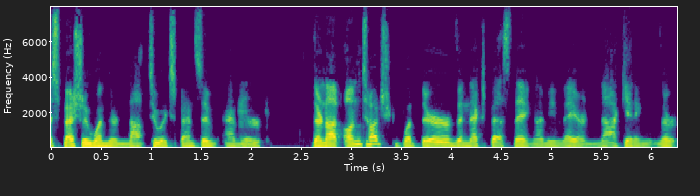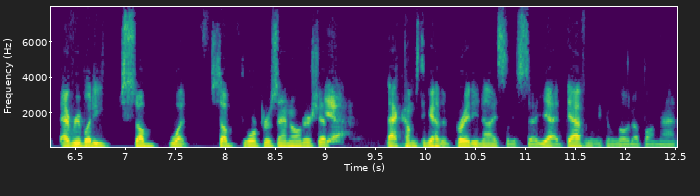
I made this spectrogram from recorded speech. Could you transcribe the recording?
especially when they're not too expensive and they're they're not untouched, but they're the next best thing. I mean, they are not getting they're everybody sub what sub four percent ownership. Yeah, that comes together pretty nicely. So yeah, definitely can load up on that.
